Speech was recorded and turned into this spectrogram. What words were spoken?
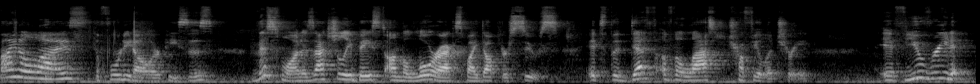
finalize the $40 pieces, this one is actually based on the Lorax by Dr. Seuss. It's the death of the last truffula tree. If you read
